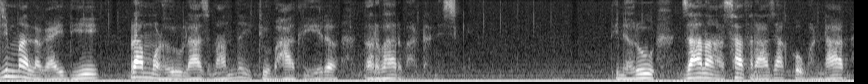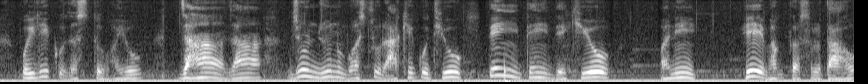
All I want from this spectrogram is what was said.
जिम्मा लगाइदिए ब्राह्मणहरू लाज मान्दै त्यो भात लिएर दरबारबाट निस्के। तिनीहरू जान साथ राजाको भण्डार पहिलेको जस्तो भयो। जहाँ जहाँ जुन जुन वस्तु राखेको थियो त्यहीँ त्यहीँ देखियो अनि हे भक्त श्रोता हो।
